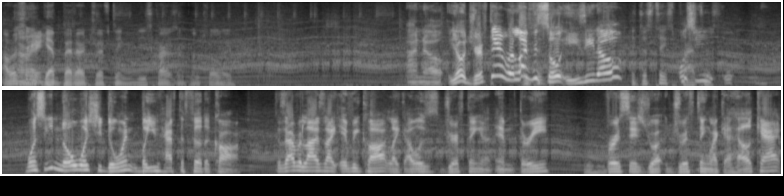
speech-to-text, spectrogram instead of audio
I wish I Alright. could get better at drifting these cars in controller. I know. Yo, drifting in real life is so easy though. It just takes Once practice. you once you know what you're doing, but you have to fill the car. Cause I realized like every car, like I was drifting an M3 Mhm. versus dr- drifting like a Hellcat.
